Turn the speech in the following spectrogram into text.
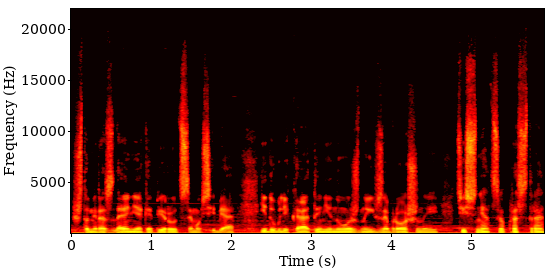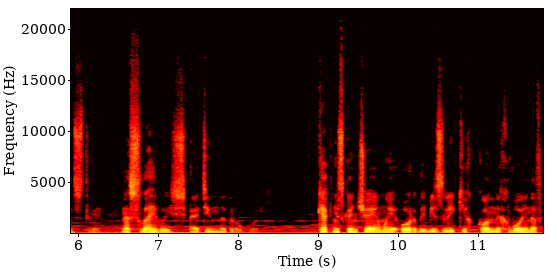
Что мироздание копирует само себя, и дубликаты, ненужные и заброшенные, теснятся в пространстве, наслаиваясь один на другой как нескончаемые орды безликих конных воинов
